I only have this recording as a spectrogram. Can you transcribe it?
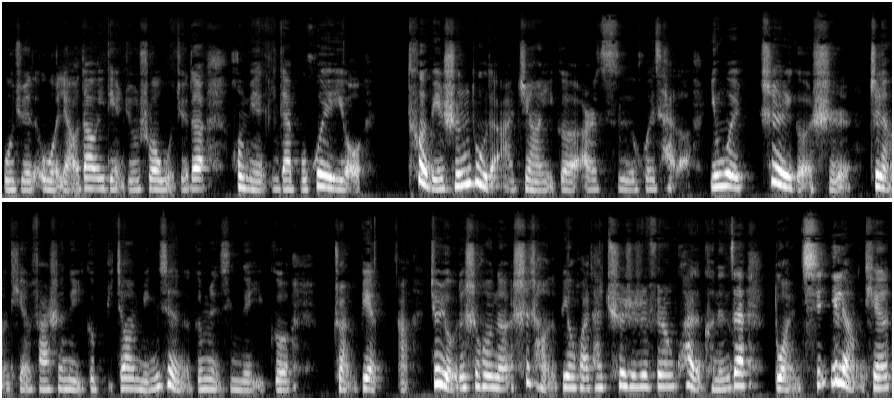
我觉得我聊到一点，就是说，我觉得后面应该不会有。特别深度的啊，这样一个二次回踩了，因为这个是这两天发生的一个比较明显的根本性的一个转变啊，就有的时候呢，市场的变化它确实是非常快的，可能在短期一两天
